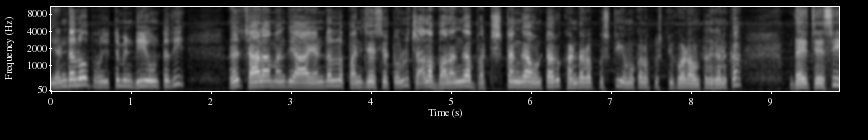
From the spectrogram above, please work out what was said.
ఎండలో విటమిన్ డి ఉంటుంది. చాలామంది ఆ ఎండల్లో పనిచేసేటోళ్ళు చాలా బలంగా పటిష్టంగా ఉంటారు. కండర పుష్టి ఎముకల పుష్టి కూడా ఉంటుంది కనుక దయచేసి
